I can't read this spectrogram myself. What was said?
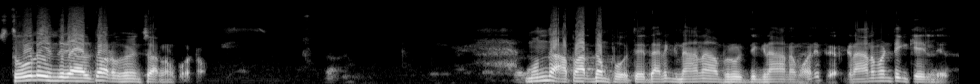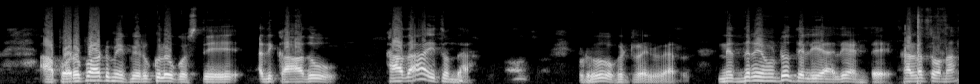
స్థూల ఇంద్రియాలతో అనుభవించాలనుకోవటం. ముందు అపార్థం పోతే దానికి జ్ఞానాభివృద్ధి జ్ఞానం అని పేరు. జ్ఞానం అంటే ఇంకేం లేదు. ఆ పొరపాటు మీకు ఎరుకులోకి వస్తే అది కాదు. కాదా? అవుతుందా? ఇప్పుడు ఒకటి రవి గారు నిద్ర ఏమిటో తెలియాలి అంటే కళ్ళతోనా?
